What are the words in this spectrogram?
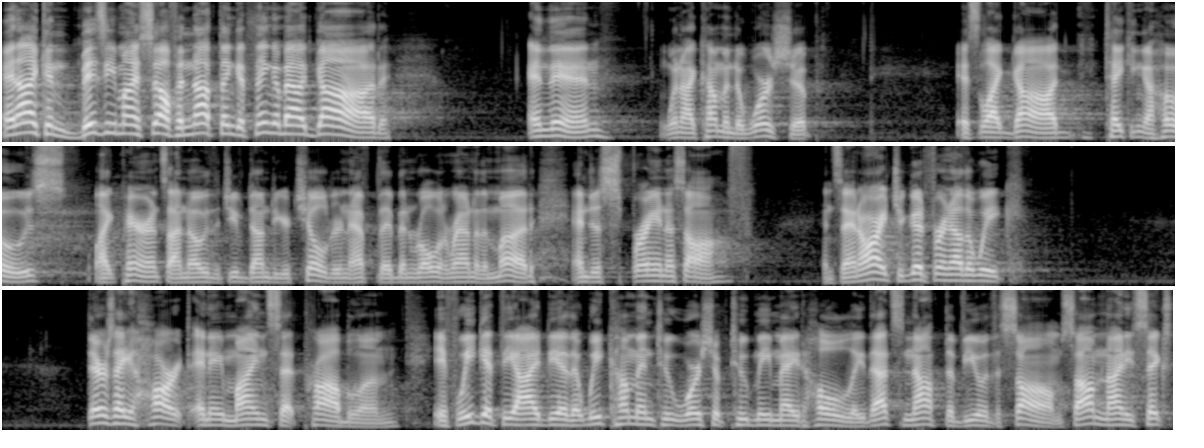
and I can busy myself and not think a thing about God. And then, when I come into worship, it's like God taking a hose like parents, I know that you've done to your children after they've been rolling around in the mud and just spraying us off and saying, All right, you're good for another week. There's a heart and a mindset problem. If we get the idea that we come into worship to be made holy, that's not the view of the Psalm. Psalm 96,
